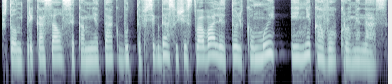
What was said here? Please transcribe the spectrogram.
что он прикасался ко мне так, будто всегда существовали только мы и никого, кроме нас.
